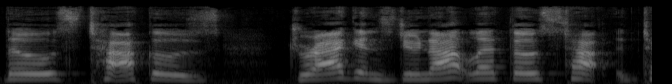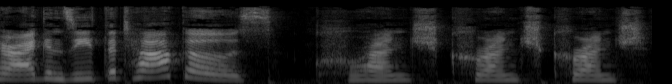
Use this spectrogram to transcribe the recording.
those tacos. Dragons, do not let those ta- dragons eat the tacos. Crunch, crunch, crunch.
